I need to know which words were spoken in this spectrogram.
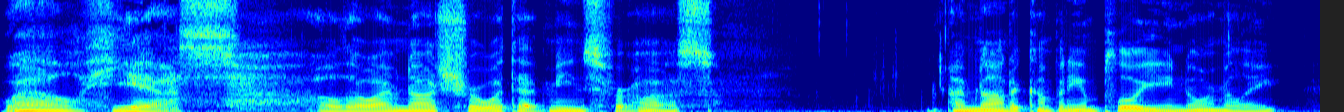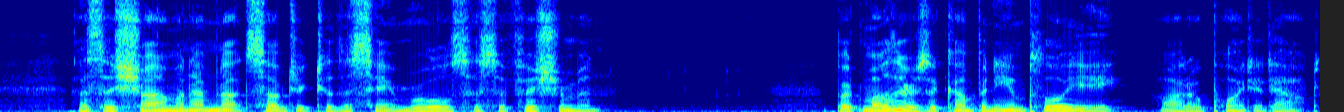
Well, yes, although I'm not sure what that means for us. I'm not a company employee normally. As a shaman, I'm not subject to the same rules as a fisherman. But Mother is a company employee, Otto pointed out.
